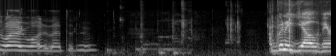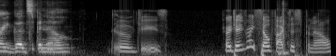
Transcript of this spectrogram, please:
what I wanted that to do. I'm gonna yell very good, Spinel. Oh, jeez. Should I change myself back to Spinel?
